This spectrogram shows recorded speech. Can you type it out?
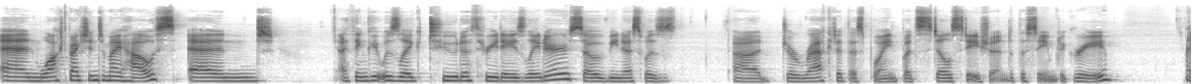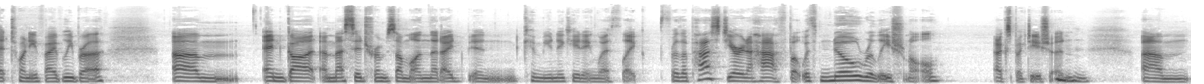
And walked back into my house and i think it was like two to three days later so venus was uh, direct at this point but still stationed at the same degree at 25 libra um, and got a message from someone that I'd been communicating with like for the past year and a half, but with no relational expectation. Mm-hmm. Um,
